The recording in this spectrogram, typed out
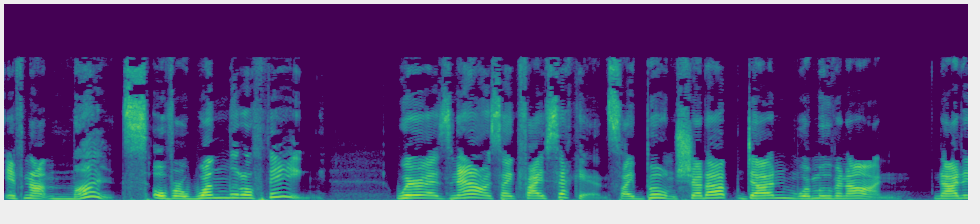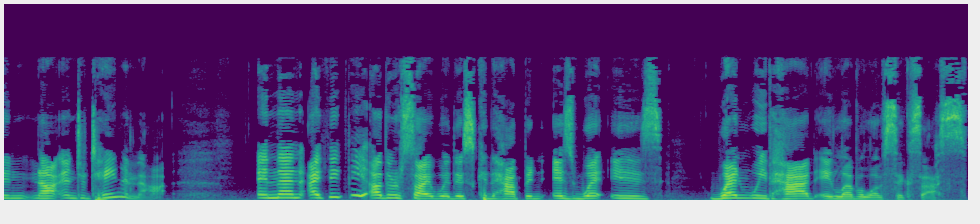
if not months over one little thing. Whereas now it's like 5 seconds. Like boom, shut up, done, we're moving on. Not in not entertaining that. And then I think the other side where this could happen is what is when we've had a level of success.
